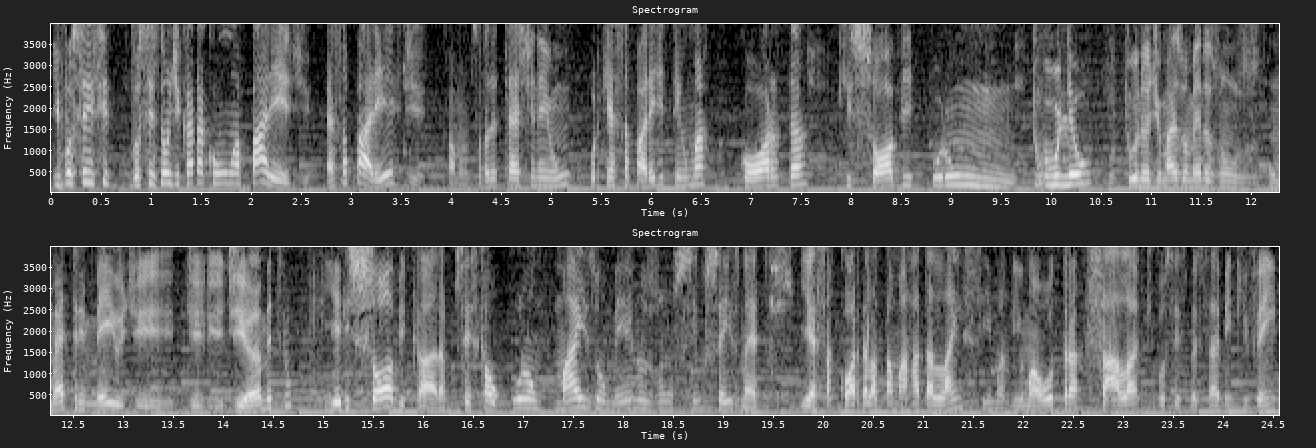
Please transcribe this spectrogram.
e vocês se, vocês dão de cara com uma parede. Essa parede, calma, não precisa fazer teste nenhum, porque essa parede tem uma corda que sobe por um túnel, o túnel de mais ou menos uns um metro e meio de, de, de diâmetro, e ele sobe, cara. Vocês calculam mais ou menos uns 5, 6 metros. E essa corda ela tá amarrada lá em cima, em uma outra sala que vocês percebem que vem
